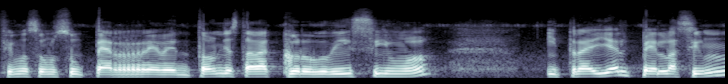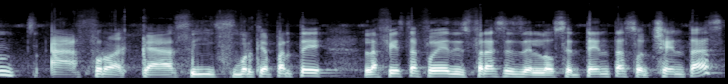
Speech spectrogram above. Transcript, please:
fuimos un súper reventón, yo estaba crudísimo y traía el pelo así, un afro acá, así, porque aparte la fiesta fue de disfraces de los 70s, 80s.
